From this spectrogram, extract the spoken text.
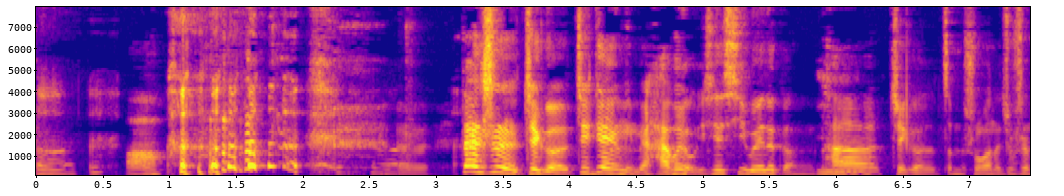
嗯啊，呃，但是这个这电影里面还会有一些细微的梗，它这个怎么说呢？就是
